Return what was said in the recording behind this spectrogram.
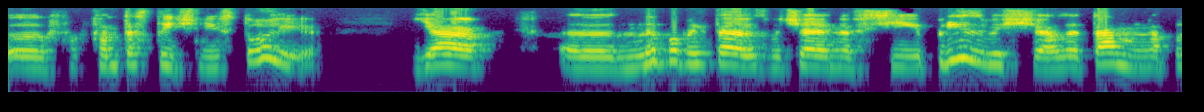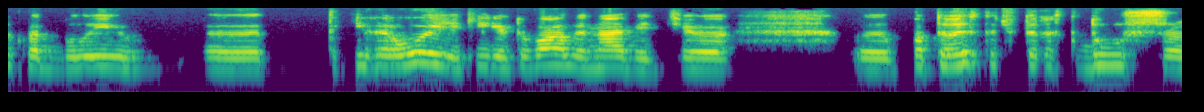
е, фантастичні історії. Я е, не пам'ятаю, звичайно, всі прізвища, але там, наприклад, були е, такі герої, які рятували навіть е, е по 300-400 душ, е,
